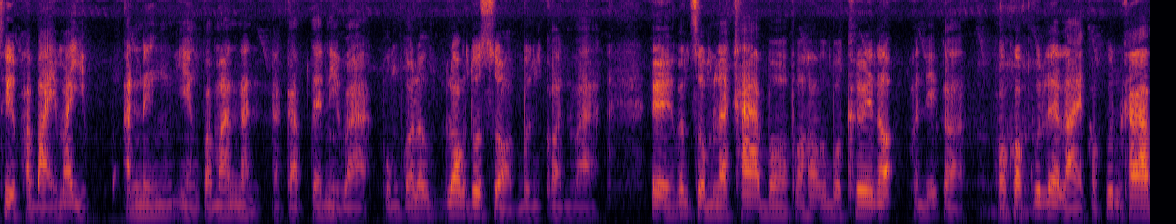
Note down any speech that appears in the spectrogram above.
ซื้อผ้าใบมาอีกอันหนึงอย่างประมาณนั้นนะครับ แต่นี่ว่าผมก็ลองตรวจสอบเบิ่งก่อนว่า เออมันสมราคาบอเพราะเขาก็บ่เคยเนาะวันนี้ก็ขอขอบคุณหลาย ๆ ขอบคุณครับ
